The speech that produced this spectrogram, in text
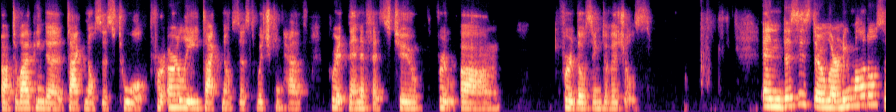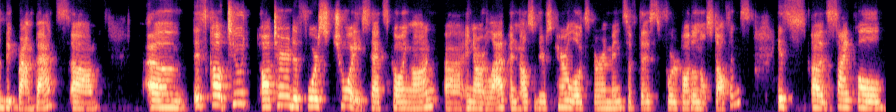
uh, developing the diagnosis tool for early diagnosis, which can have great benefits to for, um, for those individuals. And this is the learning models, the big brown bats. Um, um, it's called two alternative force choice that's going on uh, in our lab. And also there's parallel experiments of this for bottlenose dolphins. It's a cycle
